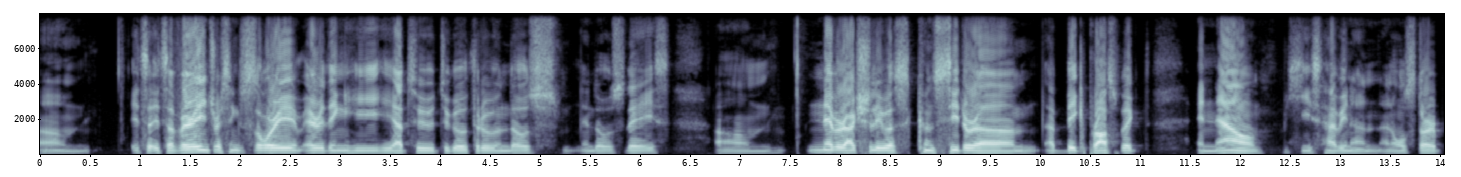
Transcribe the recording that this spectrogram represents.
um, it's a, it's a very interesting story. Everything he, he had to, to go through in those in those days. Um, never actually was considered a, a big prospect, and now he's having an, an all star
